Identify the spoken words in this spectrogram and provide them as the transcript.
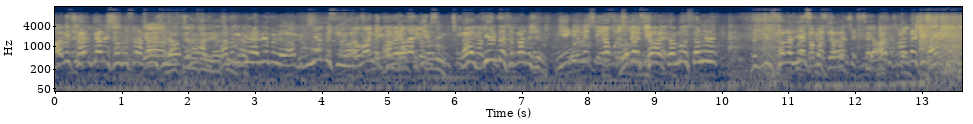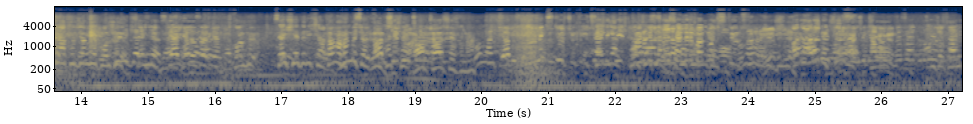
Abicim adamı sen gel sonra konuşun ya. sen adam ya, Ben bugün bırak. görevliyim burada ya. Niye yapıyorsun ya? Tamam da kameralar girsin Ya girmesin kardeşim. Niye girmesin ya burası Ya ben benim değil mi? tamam sana. Biz biz sola niye çıkıyorsun ya? Allah şimdi. Ben kimden atılacağım diye korkuyor. Sen gel. Gel gel Özer gel. Korkuyor. Sen şefini çağır. Tamam hemen söyle. Abi şefin Tamam çağır şefini. ya biz görmek istiyoruz çünkü içerideki tarihsel eserlere bakmak istiyoruz. Hadi ara bekliyoruz. Amca falan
